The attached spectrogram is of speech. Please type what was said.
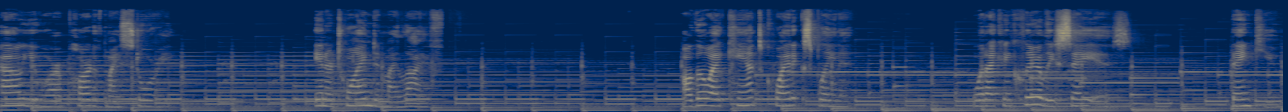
how you are a part of my story, intertwined in my life. Although I can't quite explain it, what I can clearly say is thank you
